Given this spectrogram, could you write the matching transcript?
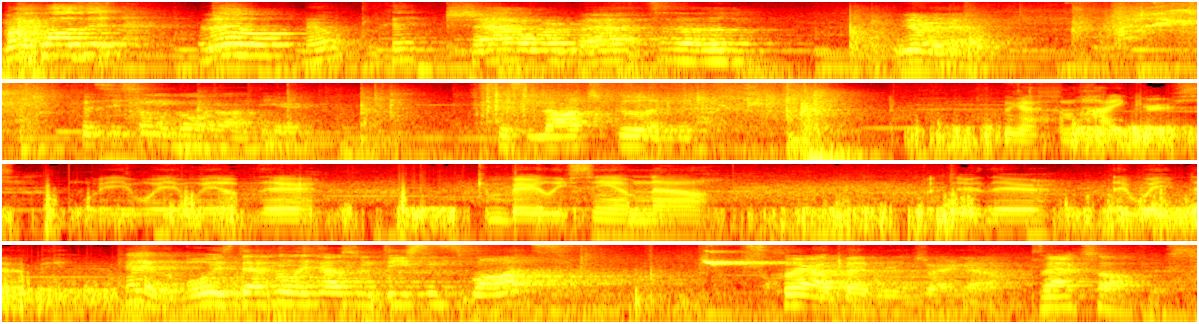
My closet. Hello? No? Okay. Shower, bathtub. You never know. Could see someone going on here. This is not good. We got some hikers way, way, way up there. Can barely see them now, but they're there. They waved at me. Hey, the boys definitely have some decent spots. Let's clear out bedrooms right now. Zach's office.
